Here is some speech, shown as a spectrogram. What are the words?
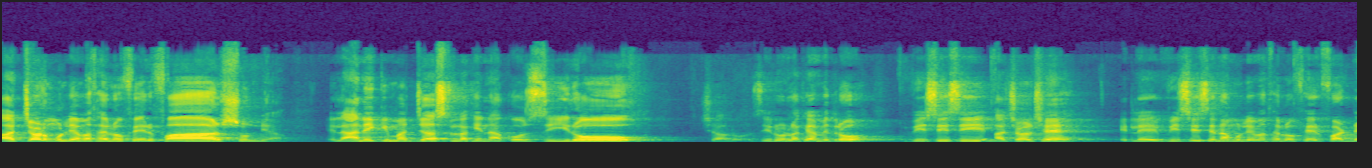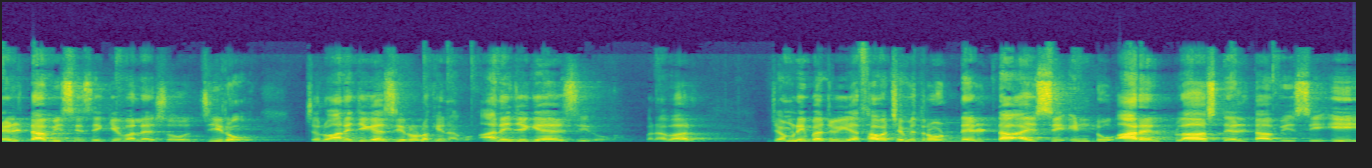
અચળ મૂલ્યમાં થયેલો ફેરફાર શૂન્ય. એટલે આની કિંમત જસ્ટ લખી નાખો ઝીરો ચાલો ઝીરો લખ્યા મિત્રો. વીસીસી અચળ છે. એટલે વીસીસીના મૂલ્યમાં થયેલો ફેરફાર ડેલ્ટા વીસીસી કેવા લેશો? ઝીરો ચલો, આની જગ્યાએ ઝીરો લખી નાખો. આની જગ્યાએ ઝીરો બરાબર? જમણી બાજુ યથાવત છે મિત્રો, delta IC into RL plus delta VCE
